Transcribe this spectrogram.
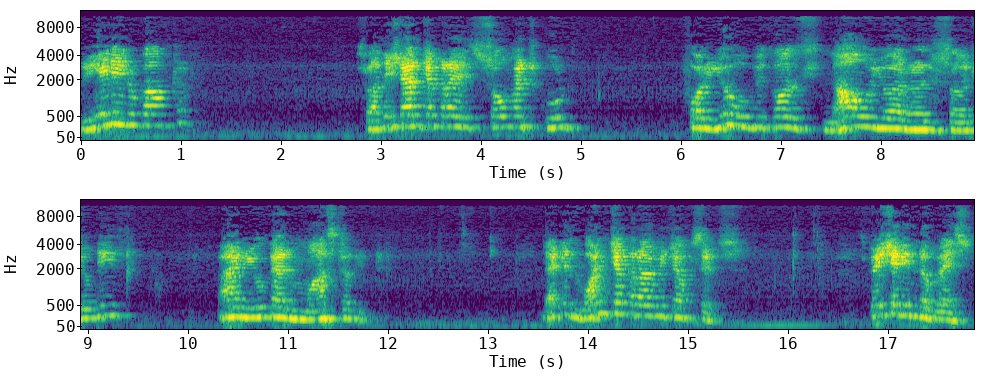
really look after. Swadhisthana chakra is so much good for you because now you are a Sahaja Yogis and you can master it. That is one chakra which upsets, especially in the West.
